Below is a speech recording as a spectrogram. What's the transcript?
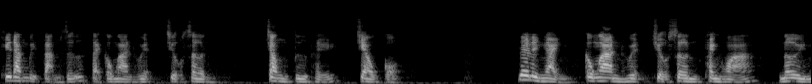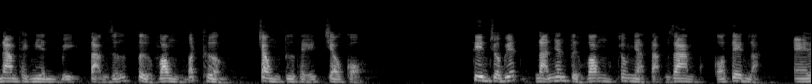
khi đang bị tạm giữ tại công an huyện Triệu Sơn trong tư thế treo cổ. Đây là hình ảnh công an huyện Triệu Sơn, Thanh Hóa, nơi nam thanh niên bị tạm giữ tử vong bất thường trong tư thế treo cổ. Tin cho biết nạn nhân tử vong trong nhà tạm giam có tên là L,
